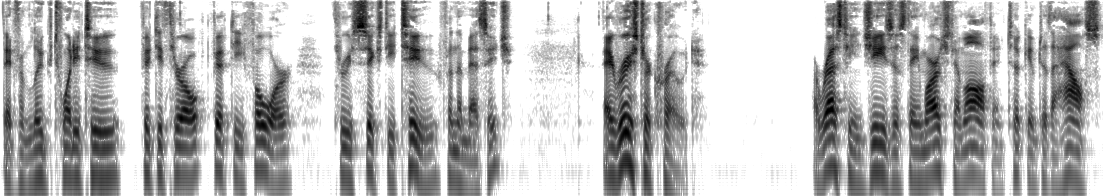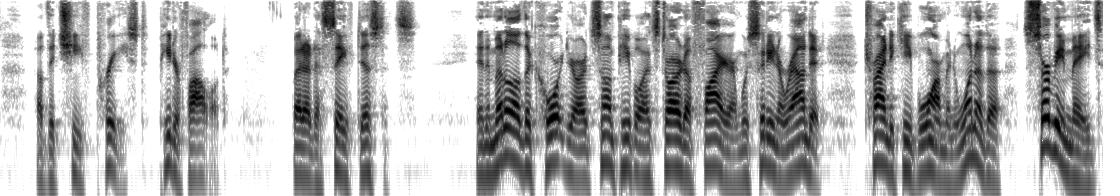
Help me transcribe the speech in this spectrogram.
Then from Luke 22, 54 through 62 from the message, a rooster crowed. Arresting Jesus, they marched him off and took him to the house of the chief priest. Peter followed, but at a safe distance. In the middle of the courtyard, some people had started a fire and were sitting around it trying to keep warm. And one of the serving maids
